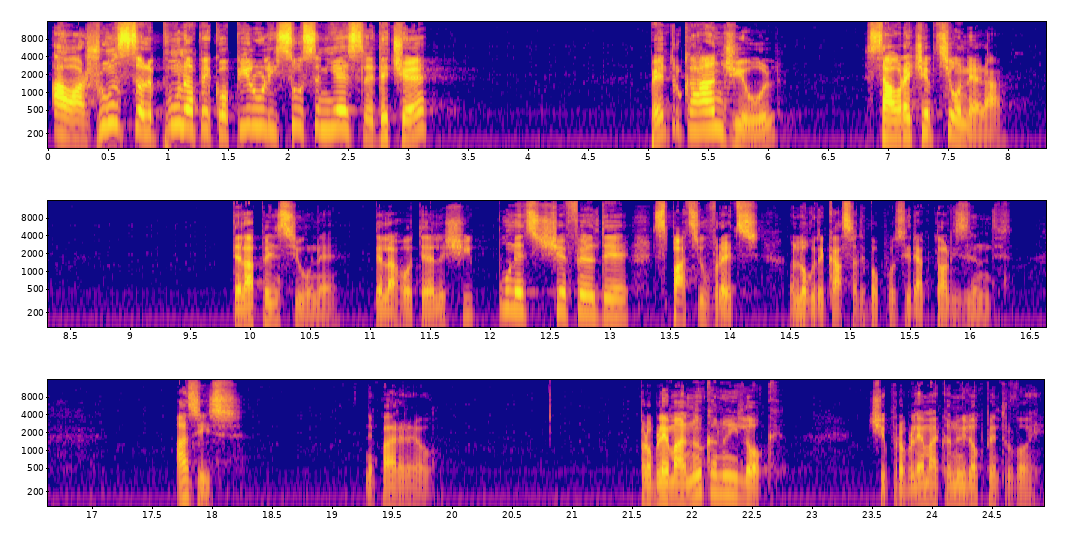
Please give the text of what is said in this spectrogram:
au ajuns să-l pună pe copilul Isus în iesle. De ce? Pentru că angiul sau recepționera de la pensiune, de la hotel și puneți ce fel de spațiu vreți în loc de casa de poposire actualizând. A zis, ne pare rău. Problema nu că nu-i loc, ci problema că nu-i loc pentru voi.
